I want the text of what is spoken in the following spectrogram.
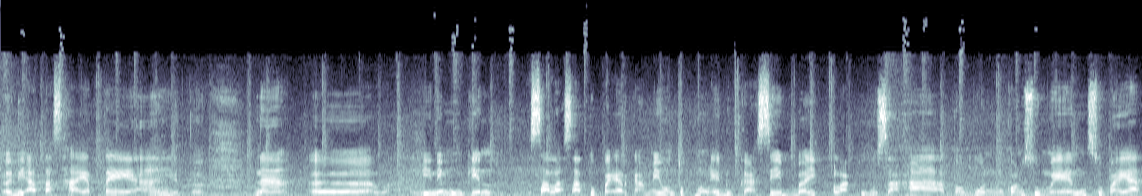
eh, di atas HRT ya gitu. Nah eh, ini mungkin salah satu PR kami untuk mengedukasi baik pelaku usaha ataupun konsumen supaya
